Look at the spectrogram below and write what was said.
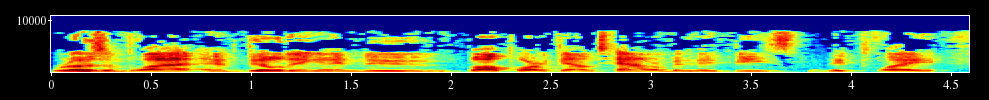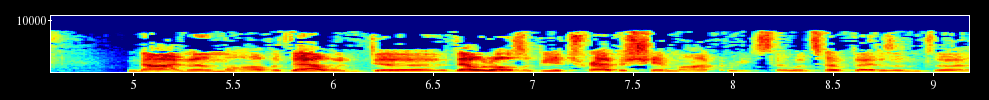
Rosenblatt and building a new ballpark downtown, where maybe they'd be they'd play not in Omaha, but that would uh, that would also be a Travis mockery. So let's hope that doesn't uh,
